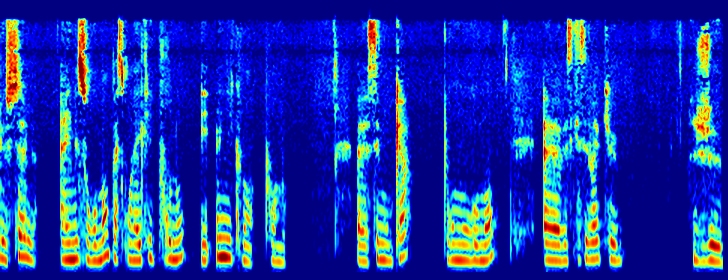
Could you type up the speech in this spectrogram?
le seul à aimer son roman parce qu'on l'a écrit pour nous et uniquement pour nous. Euh, c'est mon cas pour mon roman, euh, parce que c'est vrai que je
